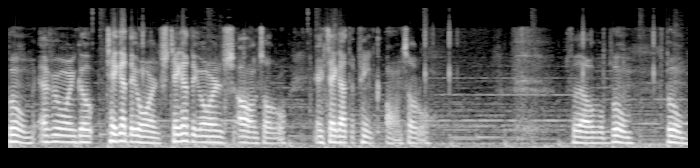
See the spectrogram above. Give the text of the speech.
Boom. Everyone go take out the orange. Take out the orange all in total. And take out the pink all in total. So that'll go boom. Boom.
